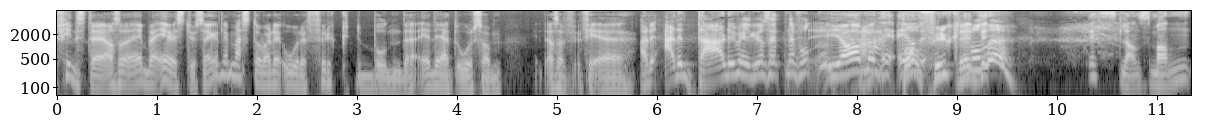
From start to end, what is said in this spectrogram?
fins det altså, Jeg, ble- jeg stusser egentlig mest over det ordet fruktbonde. Er det et ord som altså, fi, eh, Er det, er det der du velger å sette ned foten? Ja, men jeg, På jeg, fruktbonde? Vestlandsmannen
